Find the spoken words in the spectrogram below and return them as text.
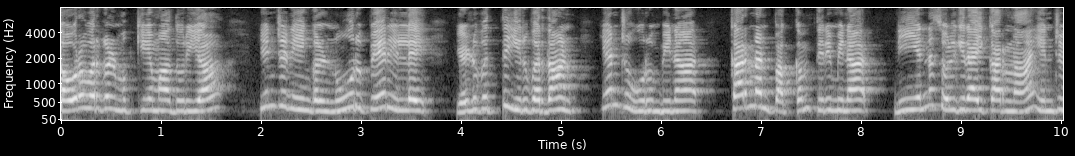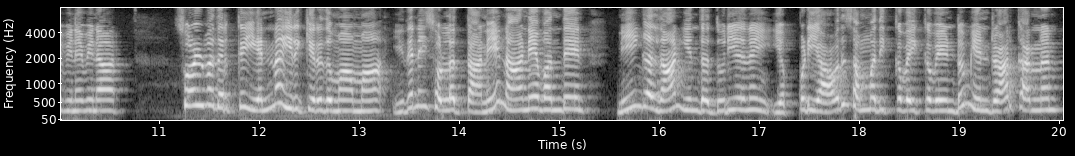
கௌரவர்கள் முக்கியமா துரியா? இன்று நீங்கள் நூறு பேர் இல்லை எழுபத்து இருவர்தான் என்று உரும்பினார். கர்ணன் பக்கம் திரும்பினார். நீ என்ன சொல்கிறாய் கர்ணா? என்று வினவினார். சொல்வதற்கு என்ன இருக்கிறது மாமா? இதனை சொல்லத்தானே நானே வந்தேன். நீங்கள் தான் இந்த துரியனை எப்படியாவது சம்மதிக்க வைக்க வேண்டும் என்றார் கர்ணன்.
